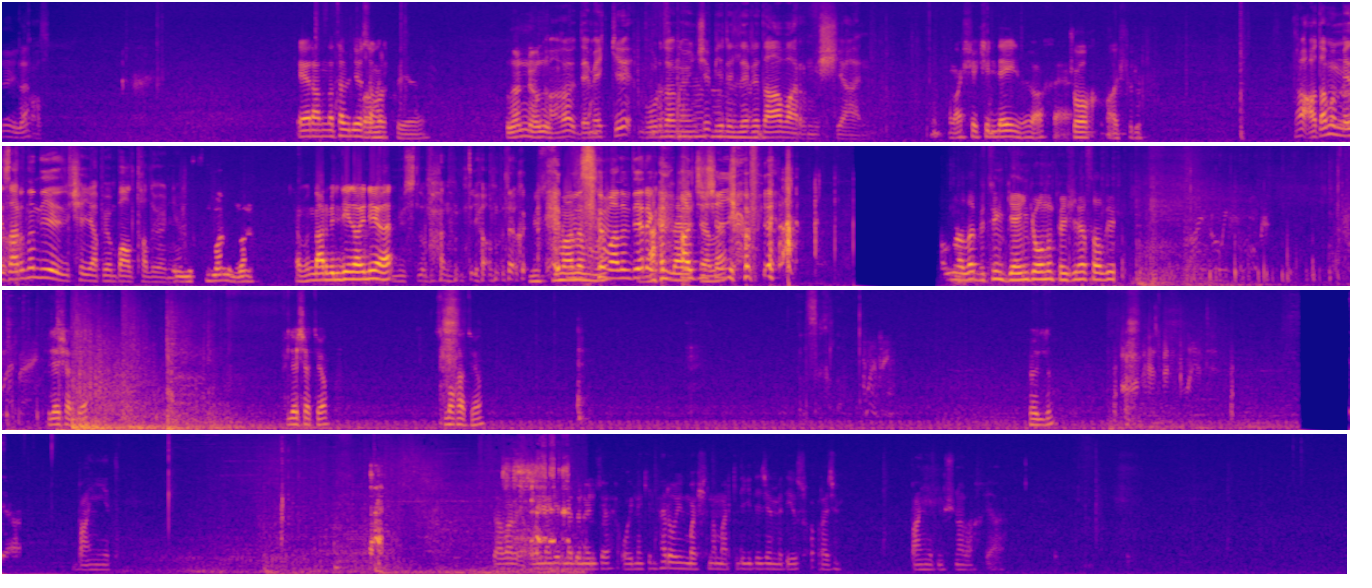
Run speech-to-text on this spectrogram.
Ne lan? Al. Eğer anlatabiliyorsan. Salak ya. Bunlar ne oğlum? Aha demek ki buradan önce birileri daha varmış yani. Ama şekil değil mi bak ya. Çok aşırı. Ha adamın mezarını niye şey yapıyorsun baltalıyorsun ya? Müslümanım lan. ya bunlar bildiğin oynuyor. Müslümanım diyor amına koyayım. Müslümanım mı? Müslümanım diyerek hacı şey yapıyor. Allah Allah bütün gengi onun peşine salıyor. Flash atıyor. Flash atıyorum. Smoke atıyorum. Öldüm. Ban yedim. Ya var ya oyuna girmeden önce oyuna girip her oyun başında markete gideceğim mi diye soracağım. Ban yedim şuna bak ya.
